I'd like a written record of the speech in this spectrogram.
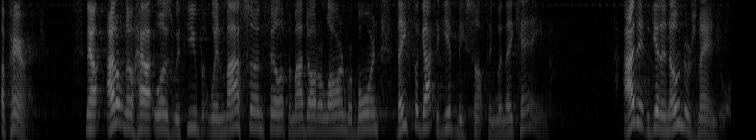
a parent. Now, I don't know how it was with you, but when my son Philip and my daughter Lauren were born, they forgot to give me something when they came. I didn't get an owner's manual.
